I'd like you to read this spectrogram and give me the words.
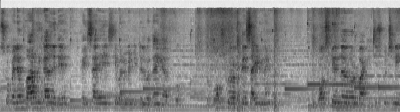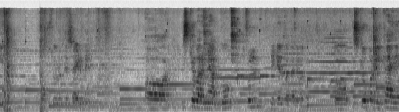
इसको पहले हम बाहर निकाल लेते हैं, कैसा है इसके बारे में डिटेल बताएँगे आपको। तो बॉक्स को रखते हैं साइड में। बॉक्स के अंदर और बाकी चीज़ कुछ नहीं है। बॉक्स को रखते साइड में। और इसके बारे में आपको फुल डिटेल बताने वाला तो इसके ऊपर लिखा है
